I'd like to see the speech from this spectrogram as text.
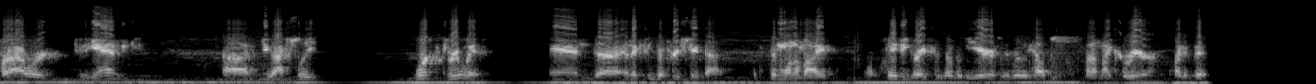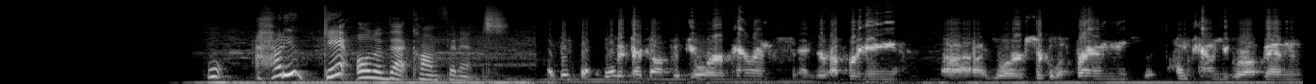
per hour to the end. Uh, you actually worked through it, and uh, and they seem to appreciate that. It's been one of my saving graces over the years. It really helps uh, my career quite a bit. Well, how do you get all of that confidence? I think that it starts off with your parents and your upbringing, uh, your circle of friends, the hometown you grew up in,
